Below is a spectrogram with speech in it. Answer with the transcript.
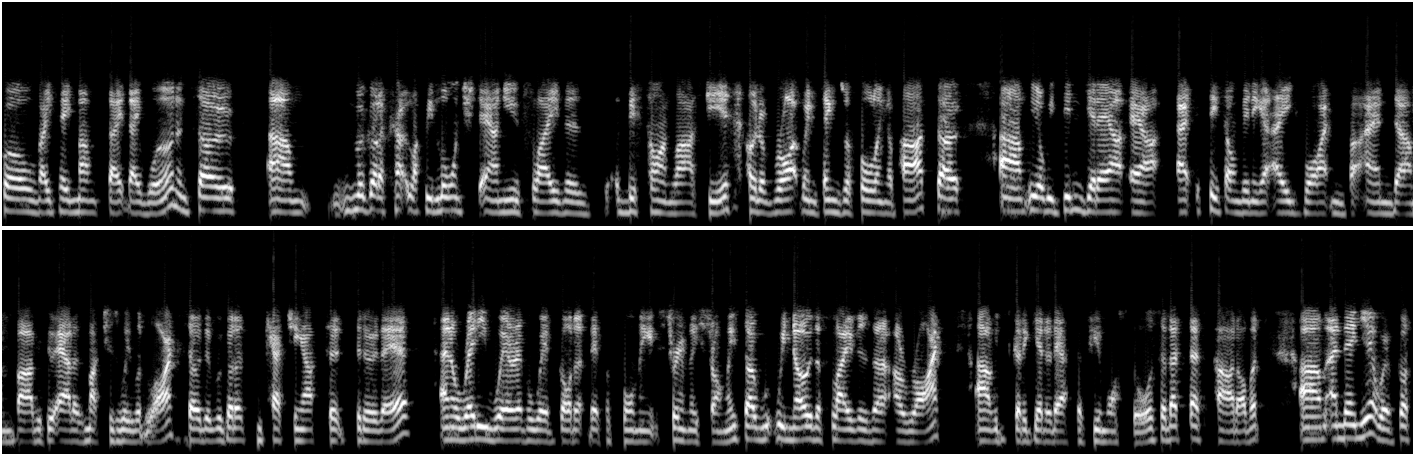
12, 18 months, they, they weren't. And so um, we've got a like we launched our new flavors this time last year, sort of right when things were falling apart. So um, you know we didn't get out our sea salt and vinegar, aged white, and, and um, barbecue out as much as we would like. So that we've got some catching up to, to do there. And already wherever we've got it, they're performing extremely strongly. So we know the flavors are, are right. Uh, we just got to get it out to a few more stores. So that's that's part of it. Um, and then, yeah, we've got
